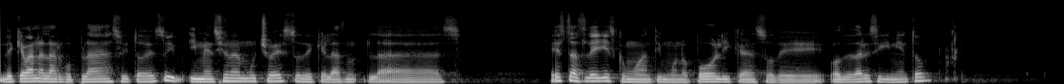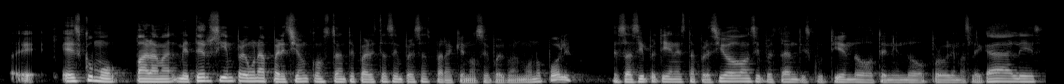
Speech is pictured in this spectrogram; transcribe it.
de que van a largo plazo y todo eso, y, mencionan mucho esto de que las, las estas leyes como antimonopólicas o de, o de darle seguimiento, eh, es como para meter siempre una presión constante para estas empresas para que no se vuelvan monopolio. O sea, siempre tienen esta presión, siempre están discutiendo o teniendo problemas legales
